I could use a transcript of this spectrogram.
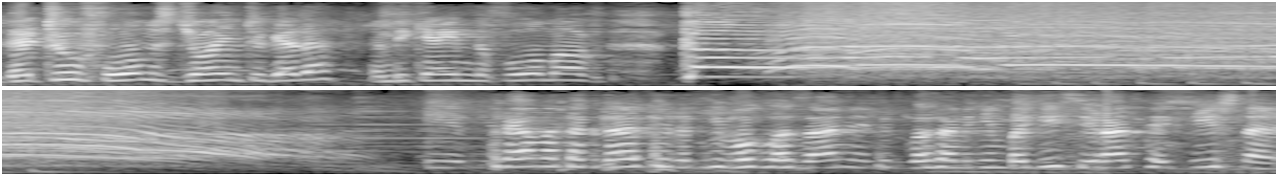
their two forms joined together and became the form of И прямо тогда перед его глазами, перед глазами Нимбадити, Радха и Кришна,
